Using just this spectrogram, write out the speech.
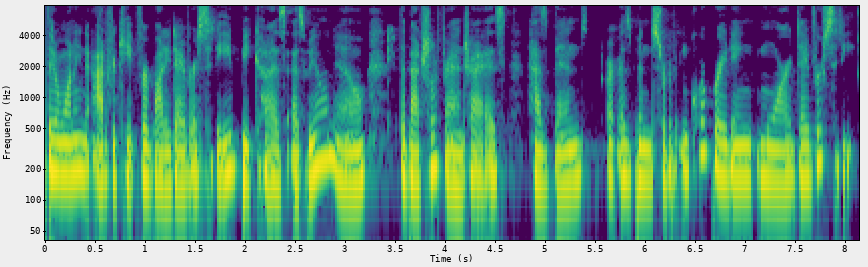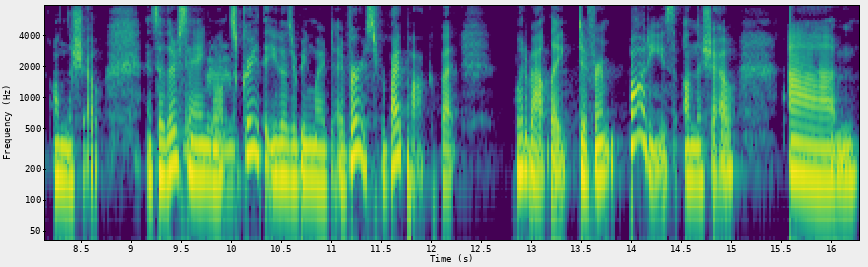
they're wanting to advocate for body diversity because as we all know, the Bachelor franchise has been, or has been sort of incorporating more diversity on the show. And so they're saying, mm-hmm. well, it's great that you guys are being more diverse for BIPOC, but what about like different bodies on the show? Um,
